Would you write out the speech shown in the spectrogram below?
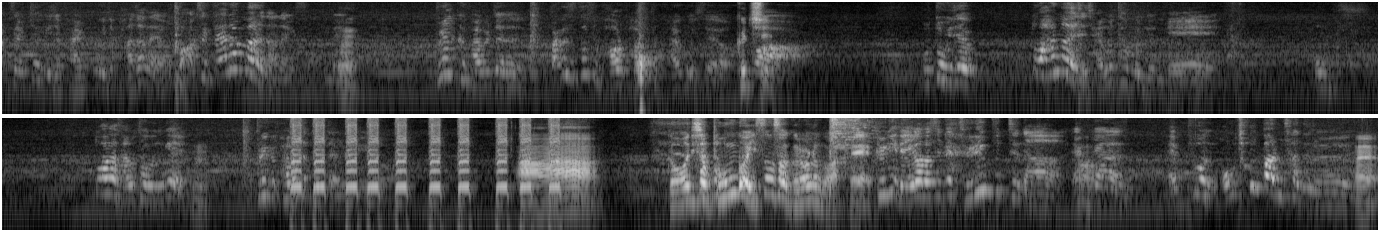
악셀 쭉 이제 밟고 이제 가잖아요. 뭐 악셀 떼는 말은 안 하겠어. 근데 응. 브레이크 밟을 때는 빨간색 썼으면 바로 밟, 밟고 있어요. 그치. 와. 보통 이제 또 하나 이제 잘못하고 있는 게 어, 또 하나 잘못하고 있는 게 응. 브레이크 있다 이렇게 아, 그 어디서 본 거 있어서 그러는 것 같아. 그게 내가 봤을 때 드리프트나 약간 F1 엄청 빠른 차들은 예.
